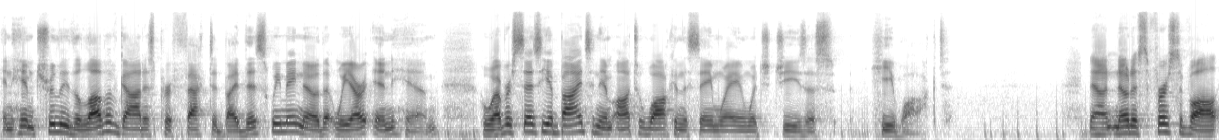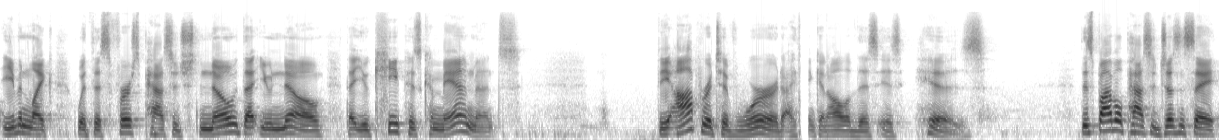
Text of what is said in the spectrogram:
in him truly the love of God is perfected. By this we may know that we are in him. Whoever says he abides in him ought to walk in the same way in which Jesus he walked. Now, notice, first of all, even like with this first passage, to know that you know that you keep his commandments the operative word, I think, in all of this is His. This Bible passage doesn't say,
